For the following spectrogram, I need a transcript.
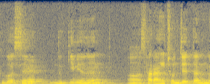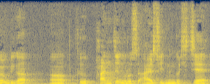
그것을 느끼면은 어, 사랑이 존재했다는 걸 우리가 어, 그 반증으로서 알 수 있는 것이지.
